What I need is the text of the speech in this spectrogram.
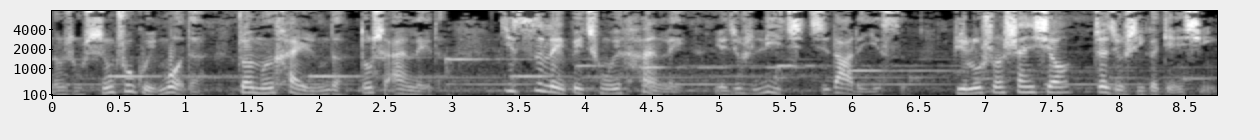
那种神出鬼没的、专门害人的，都是暗类的。第四类被称为汉类，也就是力气极大的意思，比如说山魈，这就是一个典型。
